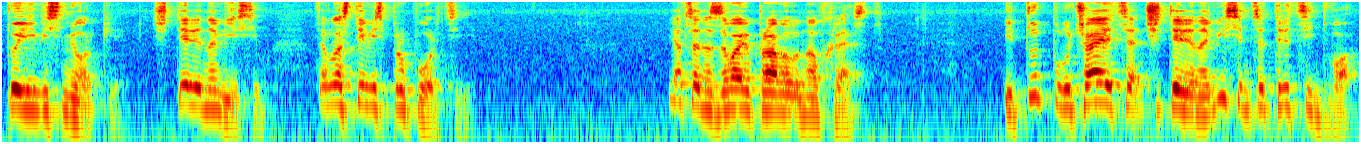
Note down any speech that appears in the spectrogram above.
тої вісьмерки. 4 на 8. Це властивість пропорцій. Я це називаю правило навхрест. І тут виходить 4 на 8 це 32.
